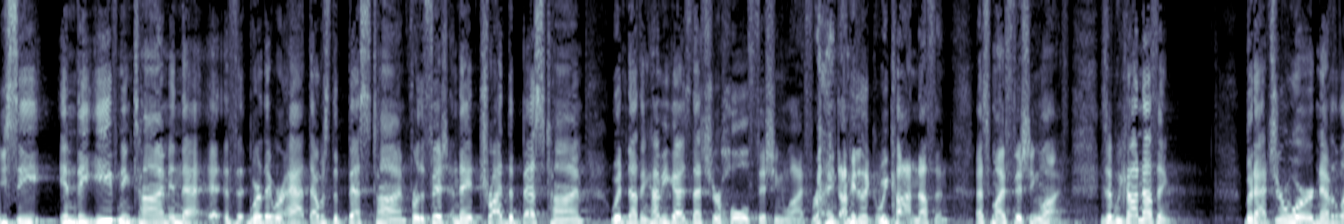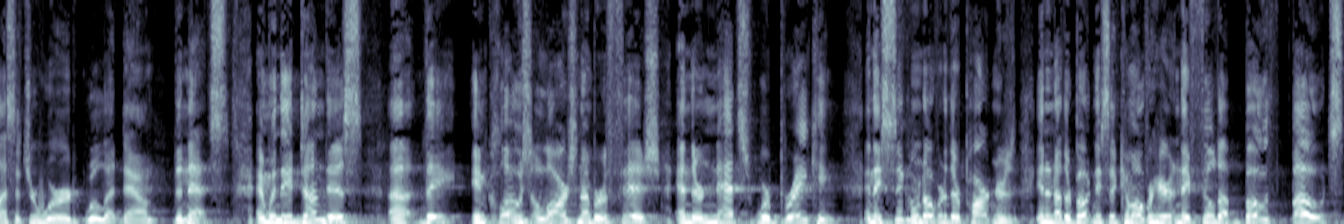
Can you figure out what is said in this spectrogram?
You see, in the evening time, in that uh, where they were at, that was the best time for the fish, and they had tried the best time with nothing. How many of you guys? That's your whole fishing life, right? I mean, like we caught nothing. That's my fishing life. He said, "We caught nothing." But at your word, nevertheless, at your word, we'll let down the nets. And when they had done this, uh, they enclosed a large number of fish, and their nets were breaking. And they signaled over to their partners in another boat, and they said, Come over here. And they filled up both boats.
